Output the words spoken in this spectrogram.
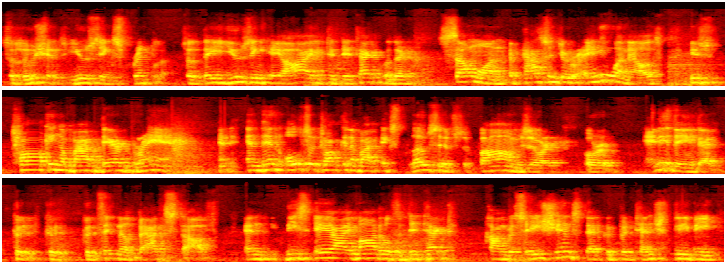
solutions using Sprinklr. So they're using AI to detect whether someone, a passenger or anyone else, is talking about their brand. And, and then also talking about explosives, bombs, or, or anything that could, could, could signal bad stuff. And these AI models detect conversations that could potentially be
